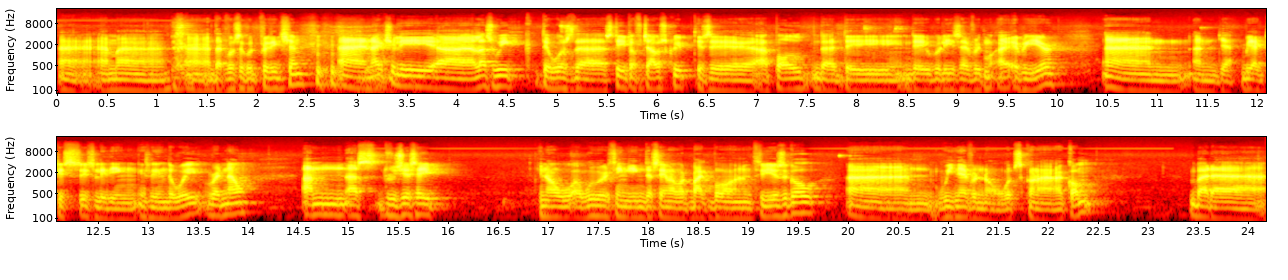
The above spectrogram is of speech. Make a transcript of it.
Uh, I'm, uh, uh, that was a good prediction. and actually, uh, last week there was the state of JavaScript. Is a, a poll that they they release every every year, and and yeah, React is, is leading is leading the way right now. um, as Roger said, you know, we were thinking the same about Backbone three years ago, and we never know what's gonna come. But uh,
